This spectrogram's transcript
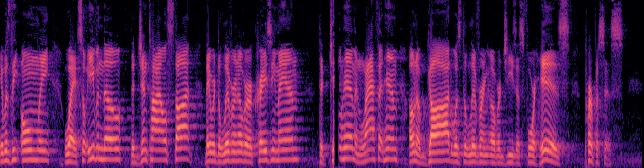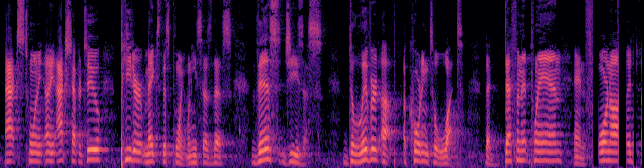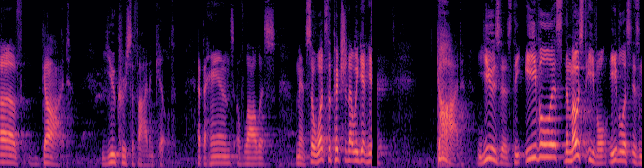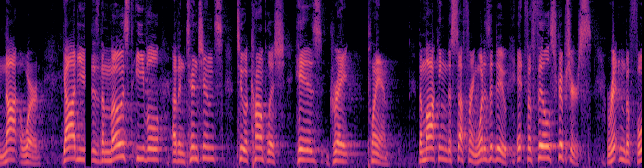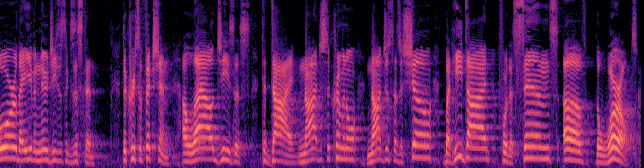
It was the only way. So even though the Gentiles thought they were delivering over a crazy man to kill him and laugh at him, oh no, God was delivering over Jesus for his purposes. Acts 20, I mean Acts chapter 2, Peter makes this point when he says this. This Jesus delivered up according to what? The definite plan and foreknowledge of God. You crucified and killed at the hands of lawless men. So, what's the picture that we get here? God uses the evilest, the most evil, evilest is not a word. God uses the most evil of intentions to accomplish his great plan. The mocking, the suffering, what does it do? It fulfills scriptures written before they even knew Jesus existed. The crucifixion allowed Jesus to die, not just a criminal, not just as a show, but he died for the sins of the world.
